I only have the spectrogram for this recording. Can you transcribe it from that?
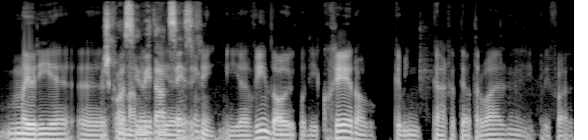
a maioria uh, Mas com assiduidade, ia, sim, sim. ia vindo, ou quando ia correr, ou caminho de carro até ao trabalho e por aí fora.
